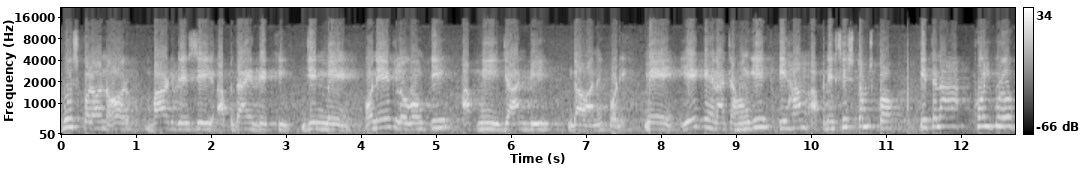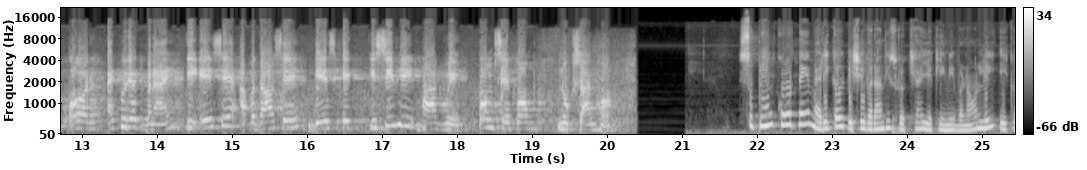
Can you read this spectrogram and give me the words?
भूस्खलन और बाढ़ जैसी आपदाएँ देखी, जिनमें अनेक लोगों की अपनी जान भी गंवानी पड़े। मैं ये कहना चाहूँगी कि हम अपने सिस्टम्स को इतना फुल प्रूफ और एक्यूरेट बनाए कि ऐसे आपदाओं से देश के किसी भी भाग में कम से कम नुकसान हो। ਸੁਪਰੀਮ ਕੋਰਟ ਨੇ ਮੈਡੀਕਲ ਪੇਸ਼ੇਵਰਾਂ ਦੀ ਸੁਰੱਖਿਆ ਯਕੀਨੀ ਬਣਾਉਣ ਲਈ ਇੱਕ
